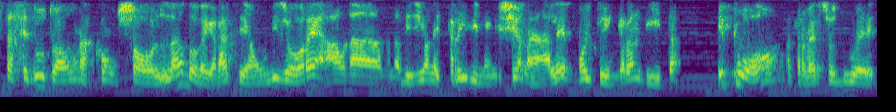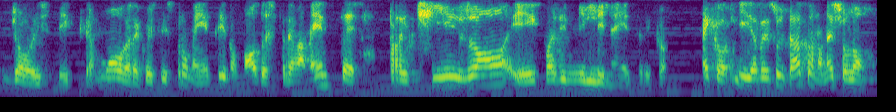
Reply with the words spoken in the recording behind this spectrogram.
sta seduto a una console dove grazie a un visore ha una, una visione tridimensionale molto ingrandita e può attraverso due joystick muovere questi strumenti in un modo estremamente preciso e quasi millimetrico. Ecco, il risultato non è solo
